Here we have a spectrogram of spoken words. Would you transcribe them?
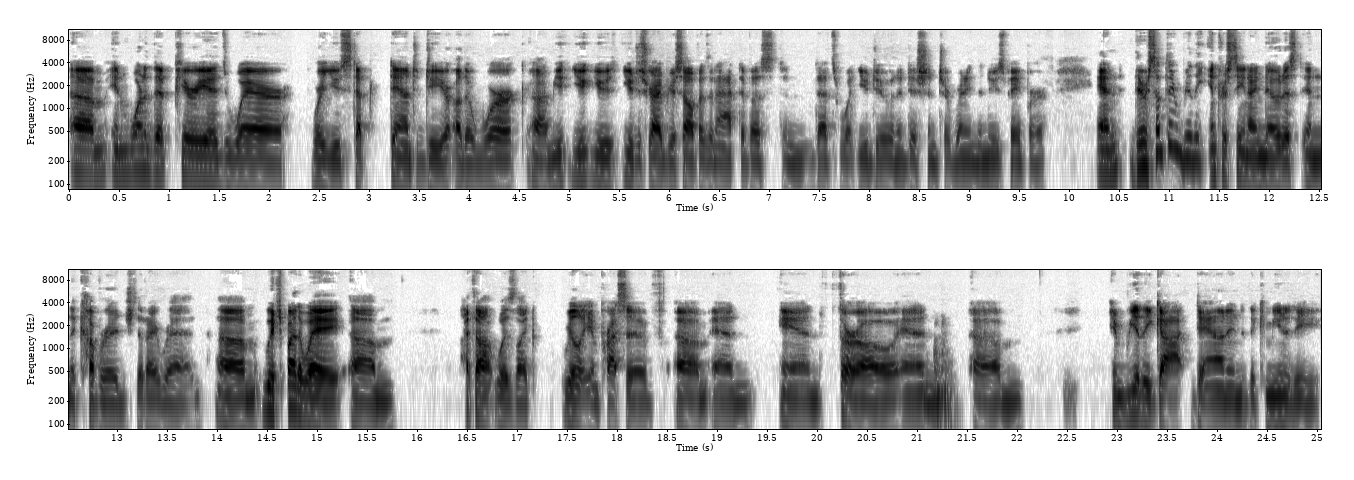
um, in one of the periods where where you stepped down to do your other work, um, you, you you described yourself as an activist, and that's what you do in addition to running the newspaper. And there's something really interesting I noticed in the coverage that I read, um, which, by the way, um, I thought was like really impressive um, and and thorough and um, and really got down into the community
